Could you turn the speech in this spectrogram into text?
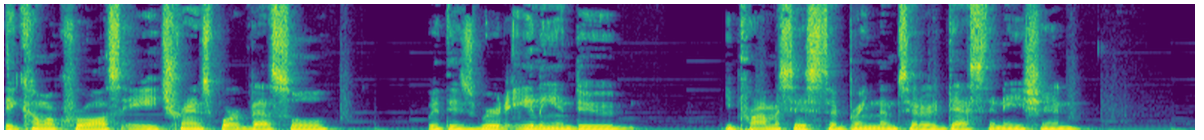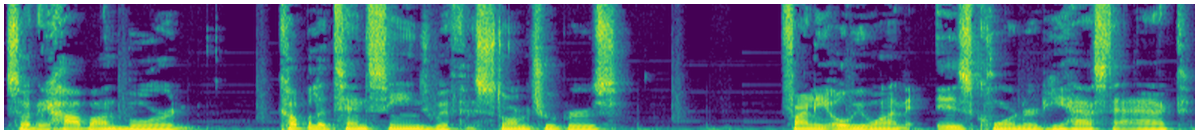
They come across a transport vessel with this weird alien dude. He promises to bring them to their destination. So they hop on board. Couple of tense scenes with stormtroopers. Finally, Obi Wan is cornered. He has to act.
